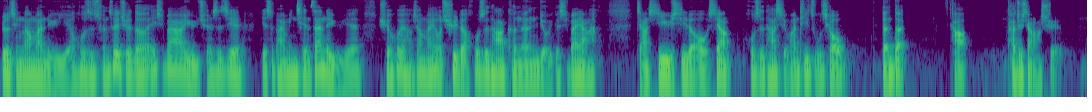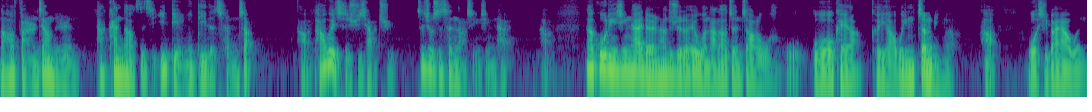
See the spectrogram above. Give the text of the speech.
热情浪漫的语言，或是纯粹觉得，诶，西班牙语全世界也是排名前三的语言，学会好像蛮有趣的。或是他可能有一个西班牙讲西语系的偶像，或是他喜欢踢足球等等。好，他就想要学，然后反而这样的人，他看到自己一点一滴的成长，好，他会持续下去。这就是成长型心态。好。那固定心态的人，他就觉得，哎，我拿到证照了，我我我 OK 了，可以了，我已经证明了，好，我西班牙文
